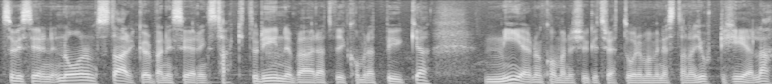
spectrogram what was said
Så vi ser en enormt stark urbaniseringstakt och det innebär att vi kommer att bygga mer de kommande 20-30 åren än vad vi nästan har gjort i hela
